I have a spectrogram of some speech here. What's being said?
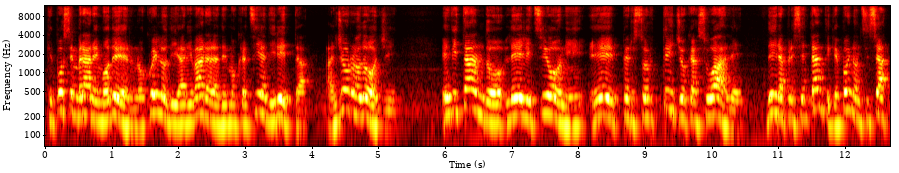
che può sembrare moderno quello di arrivare alla democrazia diretta al giorno d'oggi evitando le elezioni e per sorteggio casuale dei rappresentanti che poi non si sa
